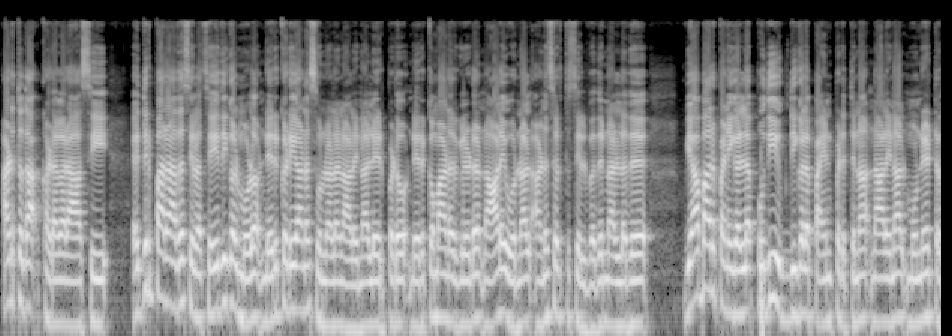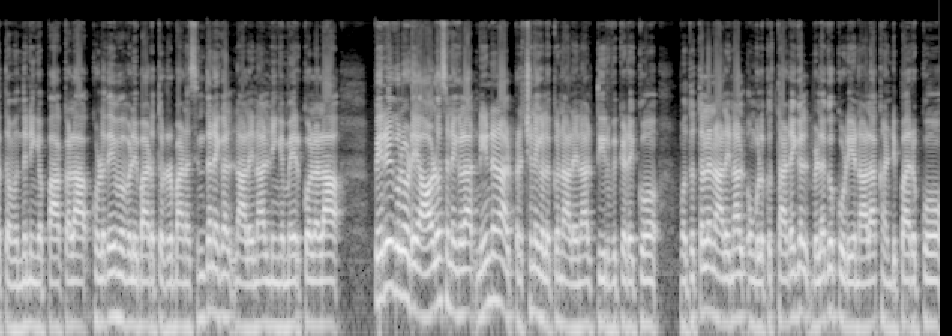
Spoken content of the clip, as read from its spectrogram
அடுத்ததாக கடகராசி. எதிர்பாராத சில செய்திகள் மூலம் நெருக்கடியான சூழ்நிலை நாளை நாள் ஏற்படும் நெருக்கமானவர்களிடம் நாளை ஒரு நாள் அனுசரித்து செல்வது நல்லது. வியாபார பணிகளில் புதிய யுக்திகளை பயன்படுத்தினா நாளை நாள் முன்னேற்றத்தை வந்து நீங்கள் பார்க்கலாம். குலதெய்வ வழிபாடு தொடர்பான சிந்தனைகள் நாளை நாள் நீங்கள் மேற்கொள்ளலாம். பெரியவர்களுடைய ஆலோசனைகளால் நீண்ட நாள் பிரச்சனைகளுக்கு நாளை நாள் தீர்வு கிடைக்கும். மொத்தத்தில் நாளை நாள் உங்களுக்கு தடைகள் விலகக்கூடிய நாளாக கண்டிப்பாக இருக்கும்.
